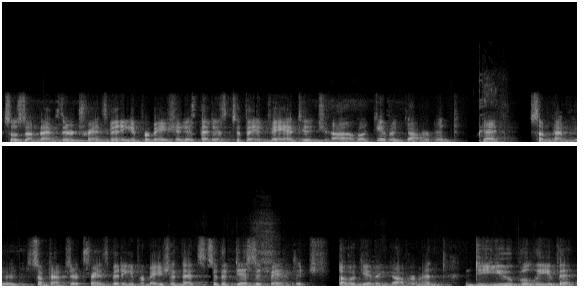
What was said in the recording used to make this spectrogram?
So sometimes they're transmitting information that is to the advantage of a given government. Okay. Sometimes they're, sometimes they're transmitting information that's to the disadvantage of a given government. Do you believe that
